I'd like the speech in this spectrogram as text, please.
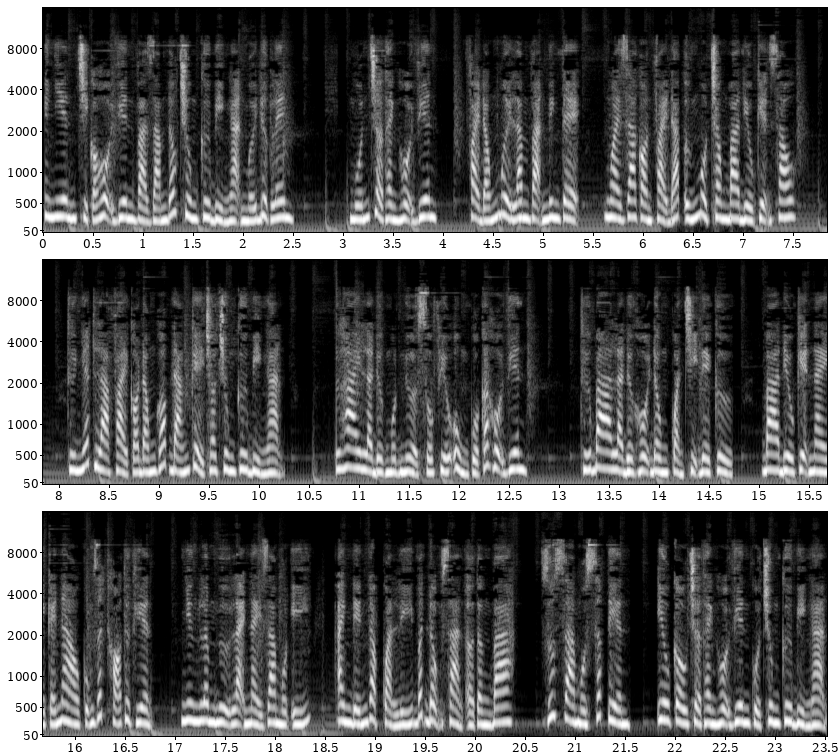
tuy nhiên chỉ có hội viên và giám đốc chung cư Bỉ Ngạn mới được lên. muốn trở thành hội viên, phải đóng 15 vạn minh tệ, ngoài ra còn phải đáp ứng một trong ba điều kiện sau. Thứ nhất là phải có đóng góp đáng kể cho chung cư Bỉ Ngạn. Thứ hai là được một nửa số phiếu ủng của các hội viên. Thứ ba là được hội đồng quản trị đề cử. Ba điều kiện này cái nào cũng rất khó thực hiện, nhưng Lâm Ngự lại nảy ra một ý, anh đến gặp quản lý bất động sản ở tầng 3, rút ra một sấp tiền, yêu cầu trở thành hội viên của chung cư Bỉ Ngạn.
